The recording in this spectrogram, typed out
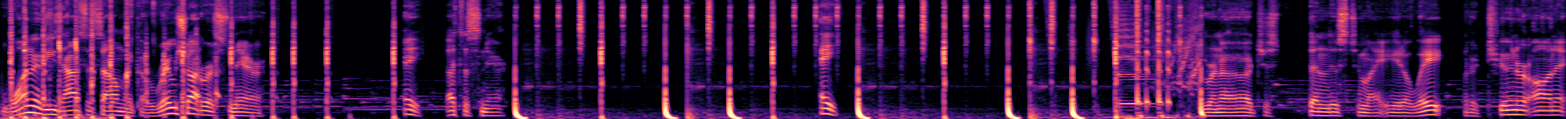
One of these has to sound like a rim shot or a snare. Hey, that's a snare. Hey. We're gonna just send this to my 808, put a tuner on it.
